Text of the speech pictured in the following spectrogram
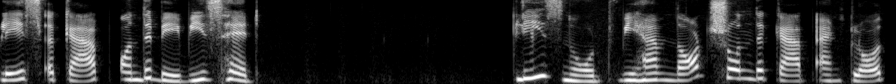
Place a cap on the baby's head. Please note we have not shown the cap and cloth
